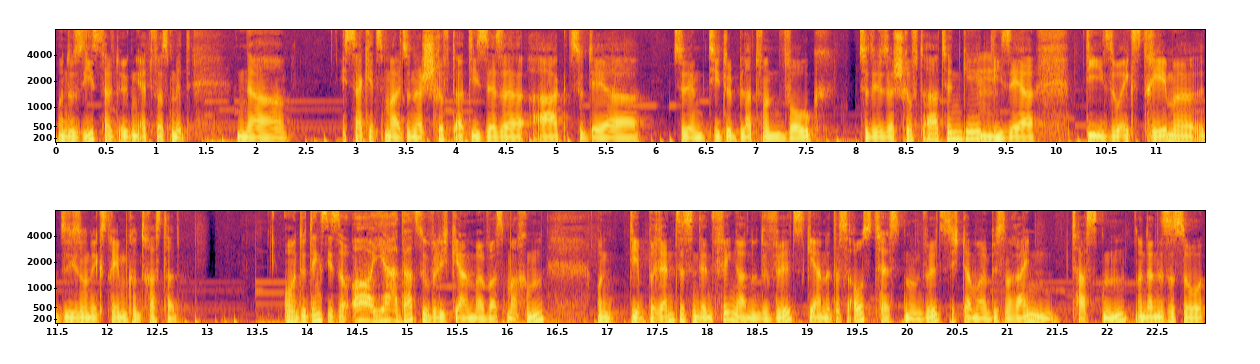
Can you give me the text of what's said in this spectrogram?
Und du siehst halt irgendetwas mit einer, ich sag jetzt mal, so einer Schriftart, die sehr, sehr arg zu der, zu dem Titelblatt von Vogue zu dieser Schriftart hingeht, mhm. die sehr, die so extreme, die so einen extremen Kontrast hat. Und du denkst dir so, oh ja, dazu will ich gern mal was machen. Und dir brennt es in den Fingern und du willst gerne das austesten und willst dich da mal ein bisschen reintasten. Und dann ist es so,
